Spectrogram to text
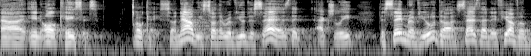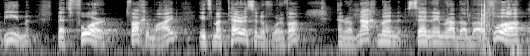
uh, in all cases. Okay, so now we saw that Rav Yehuda says that actually The same Rav Yehuda says that if you have a beam that's four tvachim wide, it's materis and a churva. And Rav Nachman said, name Rabbi bar Avuha,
